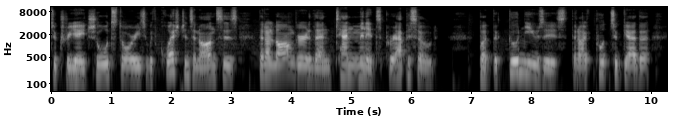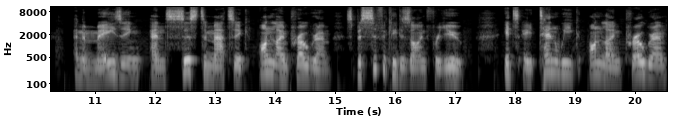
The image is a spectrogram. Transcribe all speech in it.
to create short stories with questions and answers that are longer than 10 minutes per episode. But the good news is that I've put together an amazing and systematic online program specifically designed for you. It's a 10 week online program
